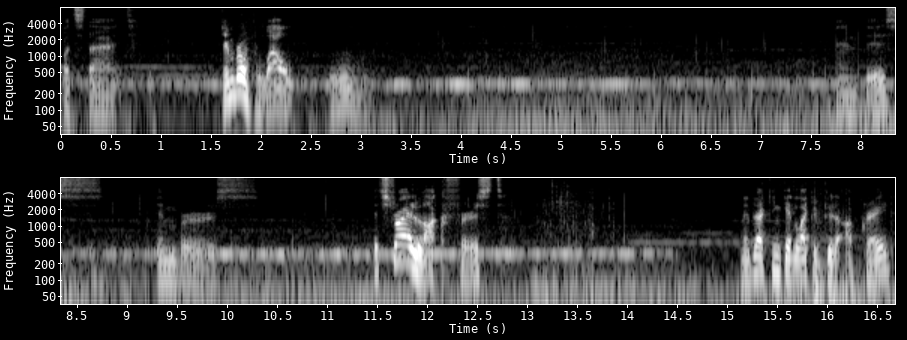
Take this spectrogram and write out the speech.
What's that? Chamber of Wealth. Ooh. And this... Embers. Let's try luck first. Maybe I can get like a good upgrade.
